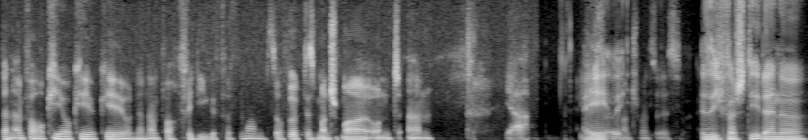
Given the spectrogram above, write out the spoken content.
dann einfach okay, okay, okay und dann einfach für die gepfiffen haben. So wirkt es manchmal und ähm, ja, wie Ey, halt manchmal so ist. Also ich verstehe deine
